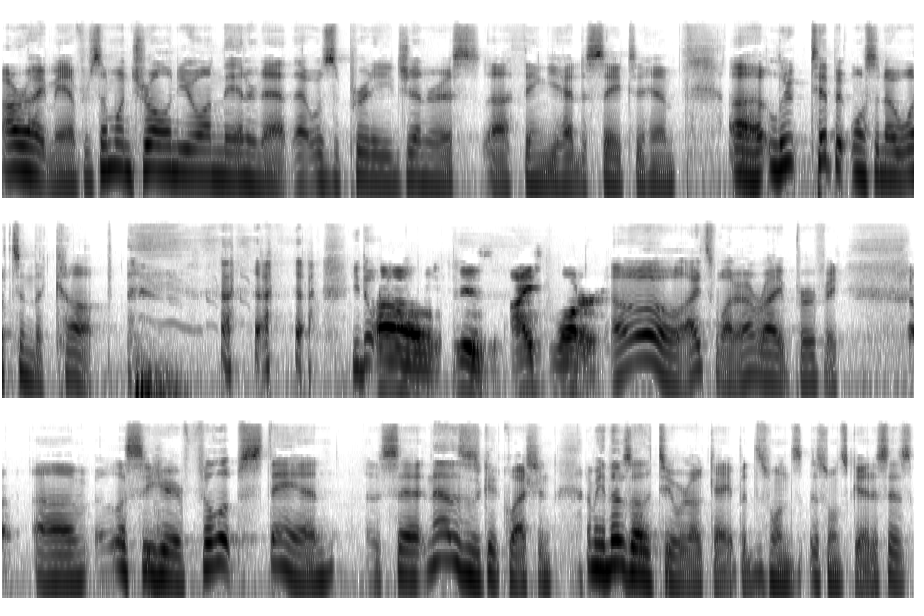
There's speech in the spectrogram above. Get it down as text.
All right, man. For someone trolling you on the internet, that was a pretty generous uh, thing you had to say to him. Uh, Luke Tippett wants to know what's in the cup. you don't. Oh, it is iced water. Oh, iced water. All right, perfect. Um, let's see here. Philip Stan said, "Now this is a good question. I mean, those other two were okay, but this one's this one's good." It says,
